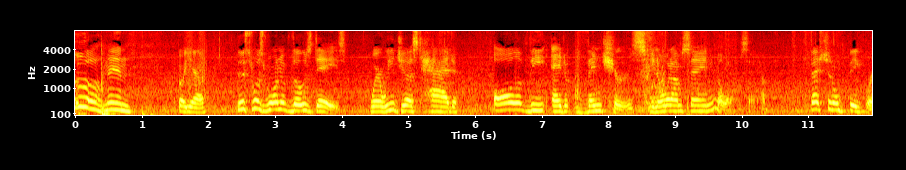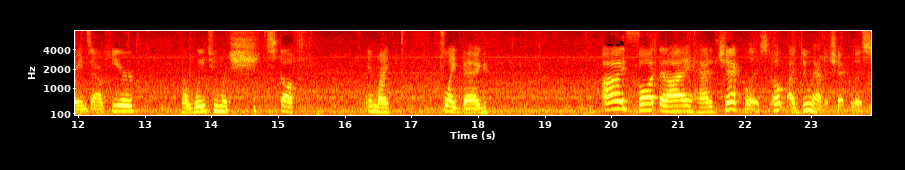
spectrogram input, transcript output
Oh man. But yeah, this was one of those days where we just had all of the adventures. You know what I'm saying? You know what I'm saying. I'm professional big brains out here. Got way too much stuff in my flight bag. I thought that I had a checklist. Oh, I do have a checklist.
